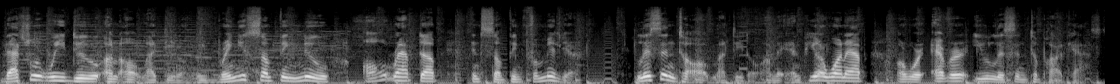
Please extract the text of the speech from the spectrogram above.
That's what we do on Alt Latino. We bring you something new, all wrapped up in something familiar. Listen to Alt Latino on the NPR One app or wherever you listen to podcasts.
